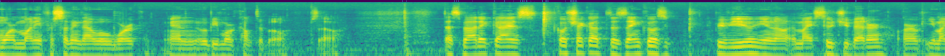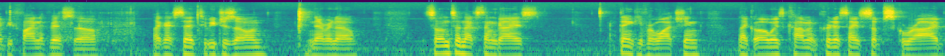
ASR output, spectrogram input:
more money for something that will work and will be more comfortable. So that's about it guys. Go check out the Zeikos review, you know, it might suit you better or you might be fine with it. So like I said, to each his own, never know. So until next time guys, thank you for watching. Like always, comment, criticize, subscribe,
